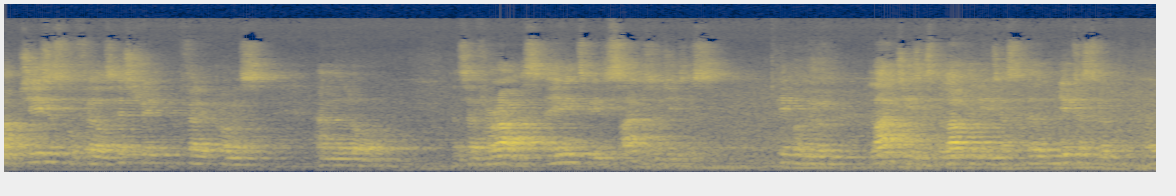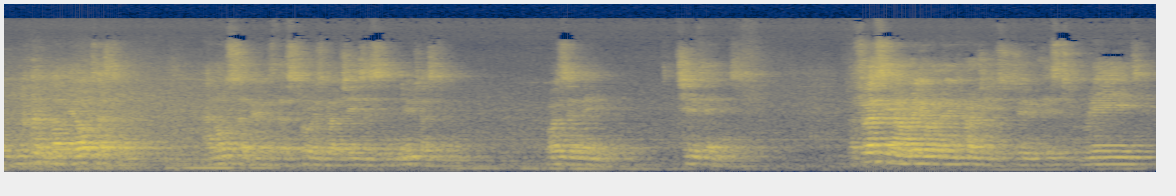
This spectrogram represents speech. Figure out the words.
up, Jesus fulfills history, prophetic promise, and the law. And so for us, aiming to be disciples of Jesus, people who like Jesus, love the New Testament, the New Testament, love the Old Testament, and also because there's stories about Jesus in the New Testament. What does it mean? Two things. The first thing I really want to encourage you to do is to read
